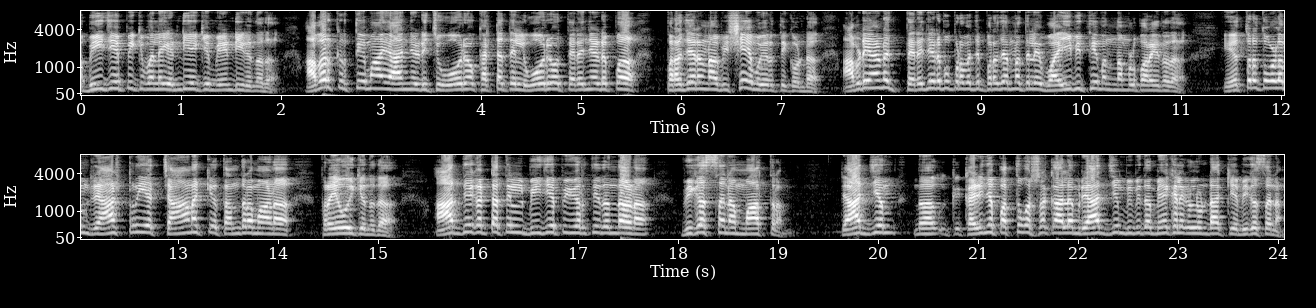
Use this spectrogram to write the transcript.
ബി ജെ പിക്കും അല്ല എൻ ഡി എക്കും വേണ്ടിയിരുന്നത്. അവർ കൃത്യമായി ആഞ്ഞടിച്ചു ഓരോ ഘട്ടത്തിൽ ഓരോ തെരഞ്ഞെടുപ്പ് പ്രചരണ വിഷയം ഉയർത്തിക്കൊണ്ട്. അവിടെയാണ് തെരഞ്ഞെടുപ്പ് പ്രവച പ്രചരണത്തിലെ വൈവിധ്യമെന്ന് നമ്മൾ പറയുന്നത്. എത്രത്തോളം രാഷ്ട്രീയ ചാണക്യ തന്ത്രമാണ് പ്രയോഗിക്കുന്നത്. ആദ്യഘട്ടത്തിൽ ബി ജെ പി ഉയർത്തിയത് എന്താണ്? വികസനം മാത്രം. രാജ്യം കഴിഞ്ഞ പത്ത് വർഷക്കാലം രാജ്യം വിവിധ മേഖലകളിൽ ഉണ്ടാക്കിയ വികസനം.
